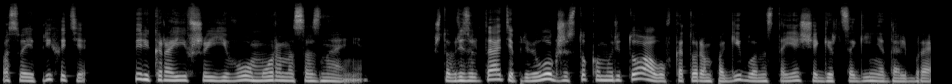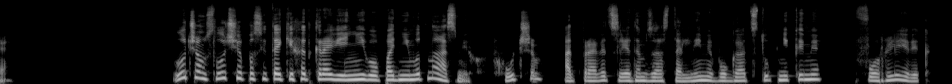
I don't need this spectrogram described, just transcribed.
по своей прихоти, перекроившей его морно сознание, что в результате привело к жестокому ритуалу, в котором погибла настоящая герцогиня Дальбре. В лучшем случае после таких откровений его поднимут на смех, в худшем отправят следом за остальными богоотступниками в Фор-Левик,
